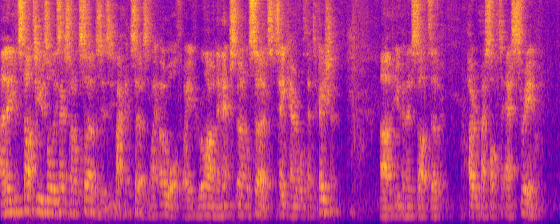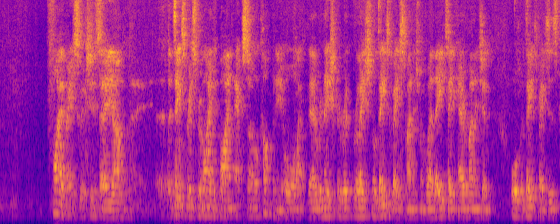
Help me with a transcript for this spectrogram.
and then you can start to use all these external services, these back-end services like OAuth, where you can rely on an external service to take care of authentication. Um, you can then start to pipe requests off to S3 and Firebase, which is a, um, a database provided by an external company, or like their relation, relational database management, where they take care of managing all the databases.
